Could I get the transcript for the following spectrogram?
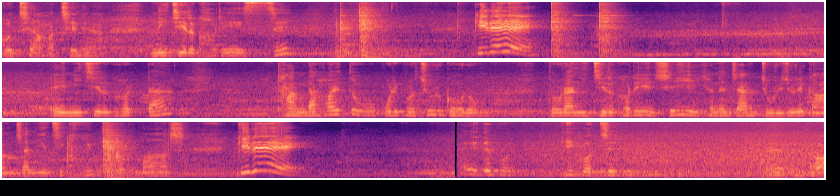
করছে আমার ছেলেরা। নিচের ঘরে এসছে। কিরে? এই নিচের ঘরটা ঠান্ডা হয় তো উপরে প্রচুর গরম। তো ওরা নিচের ঘরে এসেই এইখানে যা জোরে জোরে গান চালিয়েছে, কি বদমাস কিরে এই দেখুন, কি করছে। ও,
